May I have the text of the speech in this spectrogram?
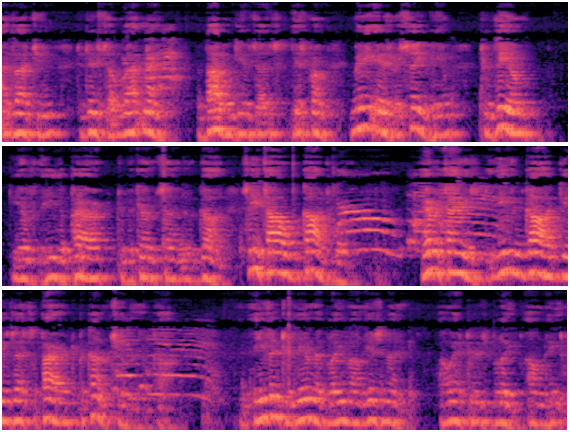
I invite you to do so right now. The Bible gives us this promise. Many as receive Him, to them give He the power to become sons of God. See, it's all God's work. Everything is, even God gives us the power to become children of God. And even to them that believe on His name, all we have to do is believe on Him.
